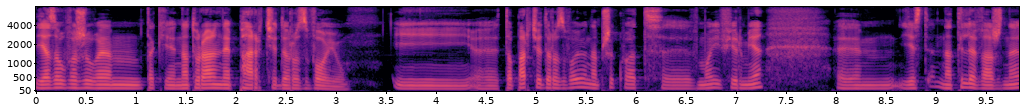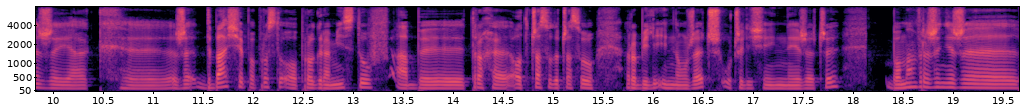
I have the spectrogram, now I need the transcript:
Ja zauważyłem takie naturalne parcie do rozwoju. I e, to parcie do rozwoju, na przykład w mojej firmie, jest na tyle ważne, że jak, e, że dba się po prostu o programistów, aby trochę od czasu do czasu robili inną rzecz, uczyli się innej rzeczy, bo mam wrażenie, że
